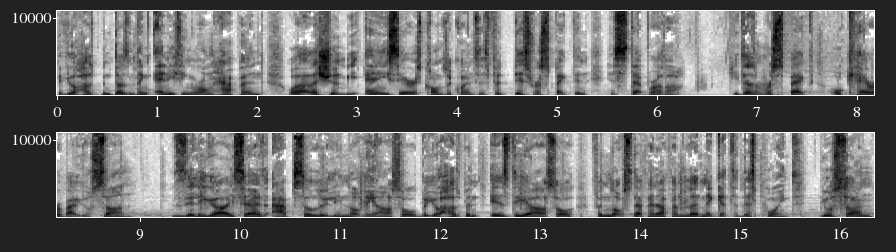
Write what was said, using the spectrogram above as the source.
if your husband doesn't think anything wrong happened, or that there shouldn't be any serious consequences for disrespecting his stepbrother. He doesn't respect or care about your son. Zilly Guy says absolutely not the asshole, but your husband is the asshole for not stepping up and letting it get to this point. Your son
